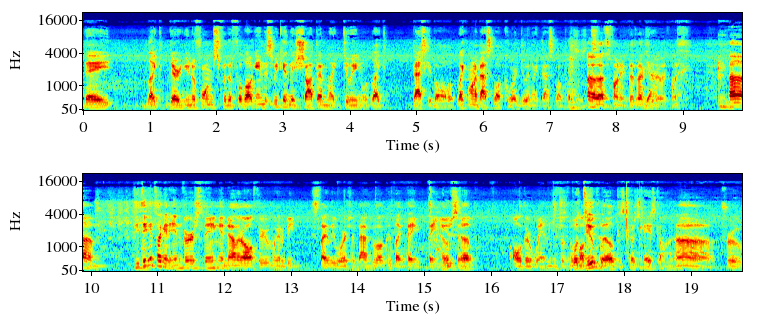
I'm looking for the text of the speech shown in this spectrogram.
they like their uniforms for the football game this weekend. They shot them like doing like basketball, like on a basketball court, doing like basketball poses. Oh, stuff. that's funny. That's actually Yeah. really funny. Um, do you think it's like an inverse thing, and now they're all three of them are going to be slightly worse at basketball because like they they I used so. up all their wins? For football Well, Duke season? will because Coach K's gone. Ah, true.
